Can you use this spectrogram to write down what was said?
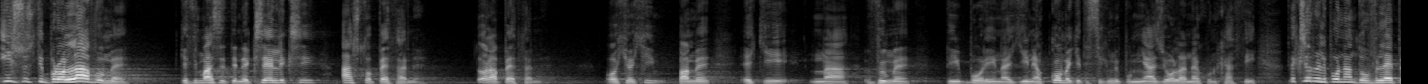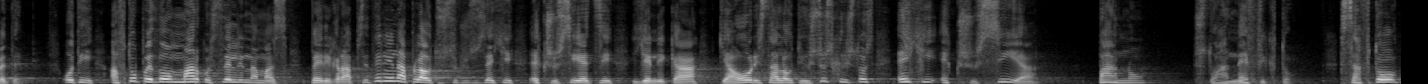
ίσως την προλάβουμε. Και θυμάστε την εξέλιξη, ας το πέθανε. Τώρα πέθανε. Όχι, όχι, πάμε εκεί να δούμε τι μπορεί να γίνει, ακόμα και τη στιγμή που μοιάζει όλα να έχουν χαθεί. Δεν ξέρω λοιπόν αν το βλέπετε, ότι αυτό που εδώ ο Μάρκος θέλει να μας περιγράψει δεν είναι απλά ότι ο Ιησούς Χριστός έχει εξουσία έτσι γενικά και αόριστα, αλλά ότι ο Ιησούς Χριστός έχει εξουσία πάνω στο ανέφικτο. Σε αυτό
